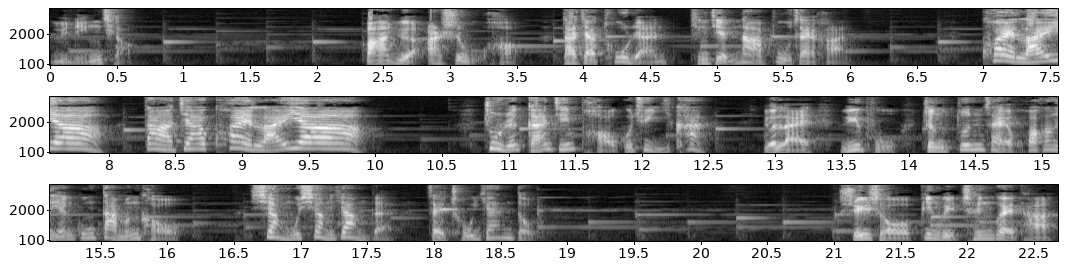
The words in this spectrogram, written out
与灵巧。八月二十五号，大家突然听见纳布在喊：“快来呀！大家快来呀！”众人赶紧跑过去一看，原来于普正蹲在花岗岩宫大门口，像模像样的在抽烟斗。水手并未嗔怪他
